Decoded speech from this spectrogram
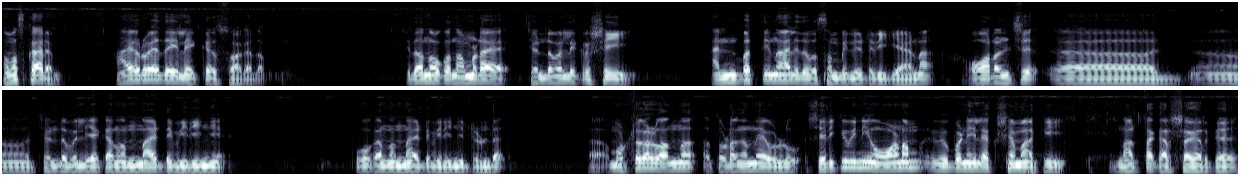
നമസ്കാരം. ആയുർവേദയിലേക്ക് സ്വാഗതം. ഇതാ നോക്കൂ നമ്മുടെ ചെണ്ടുമല്ലി കൃഷി അൻപത്തിനാല് ദിവസം പിന്നിട്ടിരിക്കുകയാണ്. ഓറഞ്ച് ചെണ്ടുമല്ലിയൊക്കെ നന്നായിട്ട് വിരിഞ്ഞ് പൂവൊക്കെ നന്നായിട്ട് വിരിഞ്ഞിട്ടുണ്ട്. മുട്ടുകൾ വന്ന് തുടങ്ങുന്നേ ഉള്ളൂ. ശരിക്കും ഇനി ഓണം വിപണി ലക്ഷ്യമാക്കി നട്ട കർഷകർക്ക്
